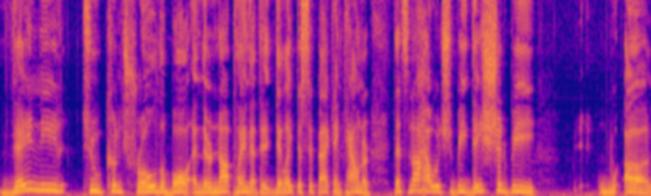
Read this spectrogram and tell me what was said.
They need to control the ball, and they're not playing that. They, they like to sit back and counter. That's not how it should be. They should be uh,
